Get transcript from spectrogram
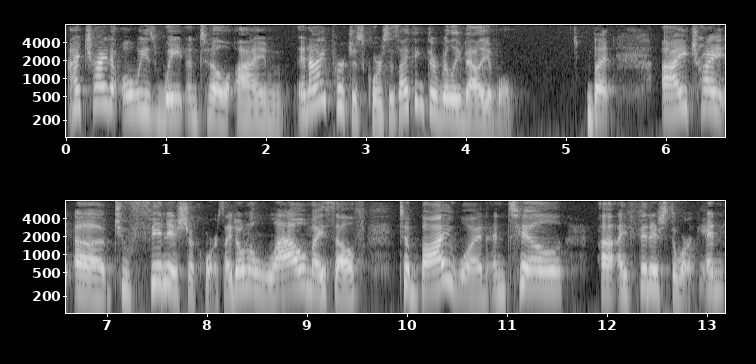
I try to always wait until I'm, and I purchase courses. I think they're really valuable. But I try uh, to finish a course. I don't allow myself to buy one until uh, I finish the work. And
